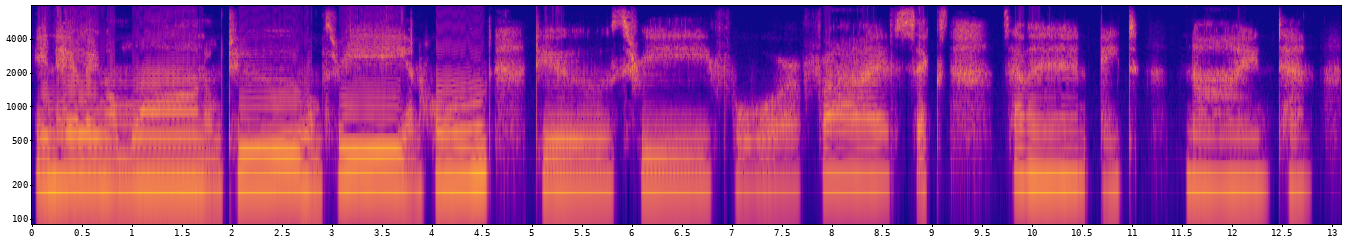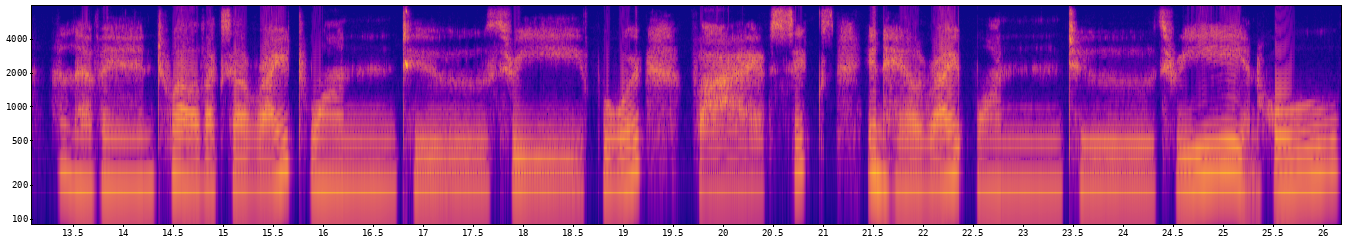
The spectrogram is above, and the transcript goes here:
inhaling on 1, on 2, on 3, and hold 2, 3, 4, 5, 6, 7, 8, 9, 10. 11, 12, exhale right, 1, 2, 3, 4, 5, 6, inhale right, 1, 2, 3, and hold,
